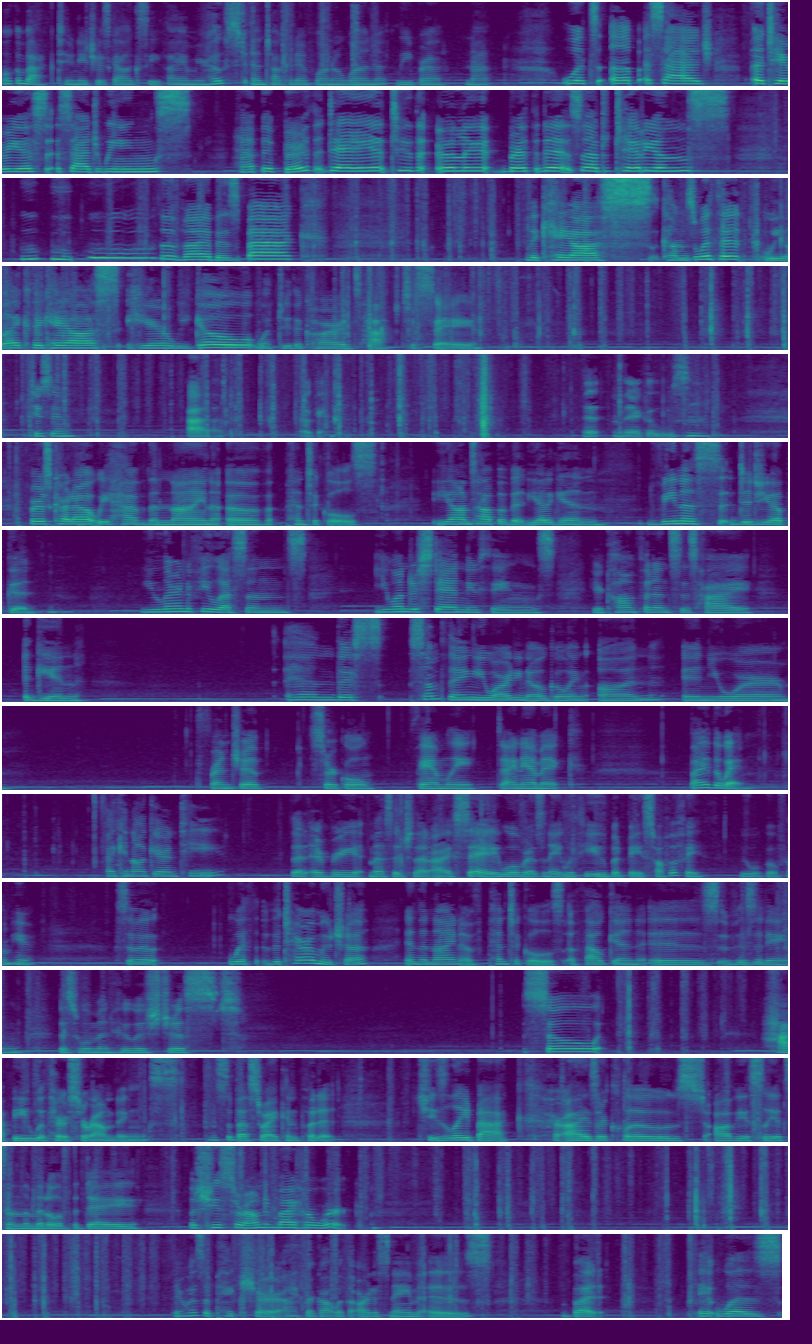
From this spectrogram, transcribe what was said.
Welcome back to Nature's Galaxy. I am your host and talkative 101 Libra Nat. What's up, Sag? Atarius Sag Wings. Happy birthday to the early birthday Sagittarians. Ooh, ooh, ooh, the vibe is back. The chaos comes with it. We like the chaos. Here we go. What do the cards have to say? Too soon? Ah, okay. Eh, there goes. First card out, we have the Nine of Pentacles. Yeah, on top of it, yet again, Venus did you up good. You learned a few lessons, you understand new things, your confidence is high again, and there's something you already know going on in your friendship, circle, family, dynamic. By the way, I cannot guarantee that every message that I say will resonate with you, but based off of faith, we will go from here. So, with the Tarot Mucha in the Nine of Pentacles, a falcon is visiting this woman who is just so happy with her surroundings. That's the best way I can put it. She's laid back, her eyes are closed. Obviously, it's in the middle of the day, but she's surrounded by her work. There was a picture, I forgot what the artist's name is, but it was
